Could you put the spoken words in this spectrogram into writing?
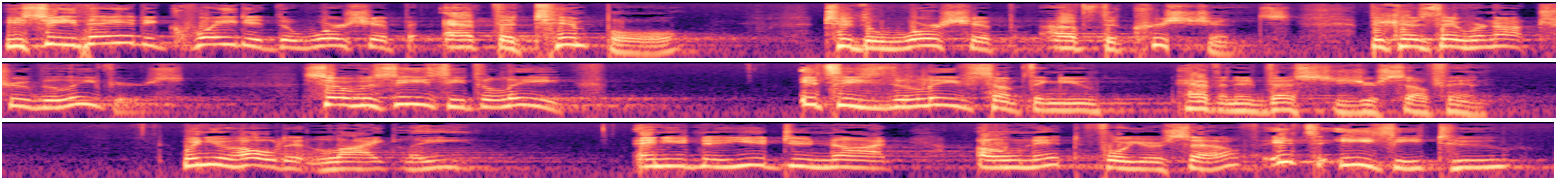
You see, they had equated the worship at the temple to the worship of the Christians because they were not true believers. So it was easy to leave. It's easy to leave something you haven't invested yourself in. When you hold it lightly and you you do not own it for yourself, it's easy to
